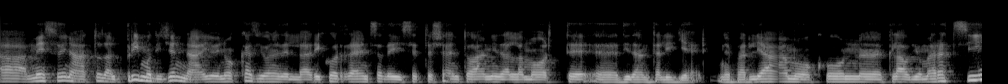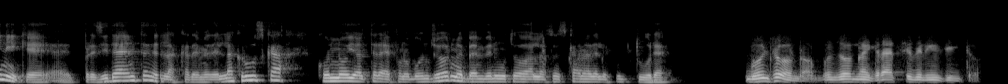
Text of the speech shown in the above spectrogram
ha messo in atto dal primo di gennaio in occasione della ricorrenza dei 700 anni dalla morte eh, di Dante Alighieri. Ne parliamo con Claudio Marazzini, che è il presidente dell'Accademia della Crusca, con noi al telefono. Buongiorno e benvenuto alla Toscana delle Culture. Buongiorno, buongiorno e grazie dell'invito.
